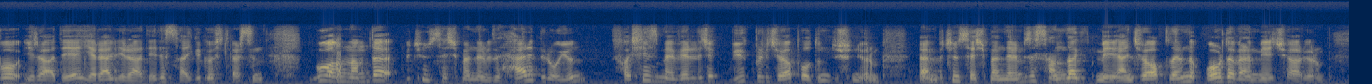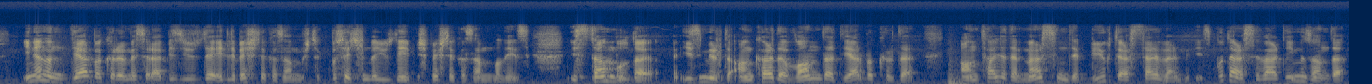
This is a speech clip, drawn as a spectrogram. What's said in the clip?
bu iradeye, yerel iradeye de saygı göstersin. Bu anlamda bütün seçmenlerimizin her bir oyun faşizme verilecek büyük bir cevap olduğunu düşünüyorum. Ben bütün seçmenlerimizi sandığa gitmeye, yani cevaplarını orada vermeye çağırıyorum. İnanın Diyarbakır'ı mesela biz %55'te kazanmıştık. Bu seçimde %75'te kazanmalıyız. İstanbul'da, İzmir'de, Ankara'da, Van'da, Diyarbakır'da, Antalya'da, Mersin'de büyük dersler vermeliyiz. Bu dersi verdiğimiz anda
